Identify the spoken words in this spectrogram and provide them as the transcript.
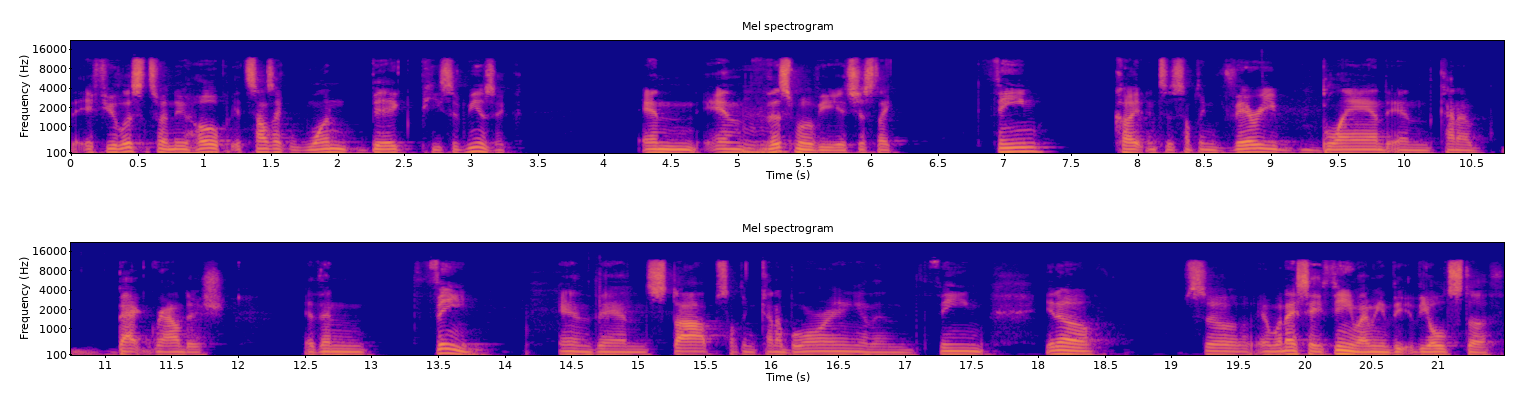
If you listen to A New Hope, it sounds like one big piece of music. And in Mhm. this movie, it's just like theme cut into something very bland and kind of backgroundish, and then theme, and then stop something kind of boring, and then theme, you know. So, and when I say theme, I mean the the old stuff.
